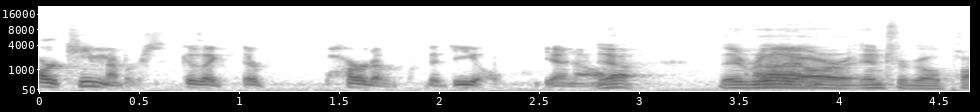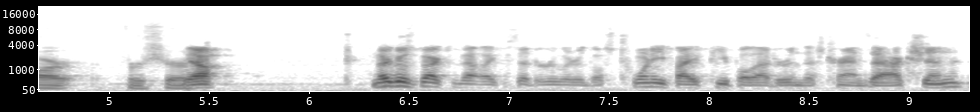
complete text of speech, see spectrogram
our team members because like they're part of the deal. You know. Yeah, they really um, are an integral part for sure. Yeah. And that goes back to that, like I said earlier, those 25 people that are in this transaction.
